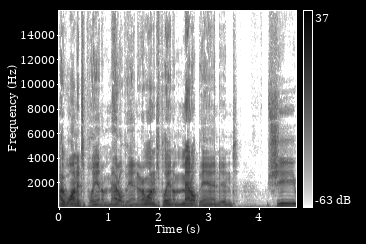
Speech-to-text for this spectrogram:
I wanted to play in a metal band and I wanted to play in a metal band and she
